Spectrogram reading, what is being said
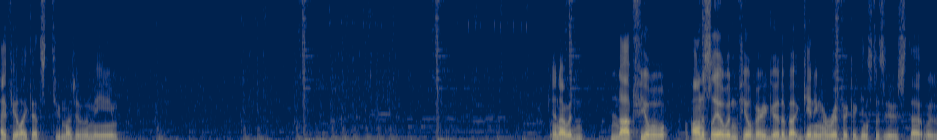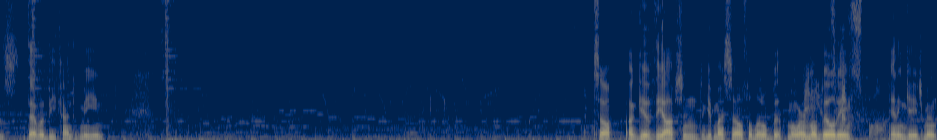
I feel like that's too much of a meme. And I would not feel... Honestly, I wouldn't feel very good about getting horrific against a Zeus. That was... That would be kind of mean. So, I'll give the option to give myself a little bit more mobility and engagement.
